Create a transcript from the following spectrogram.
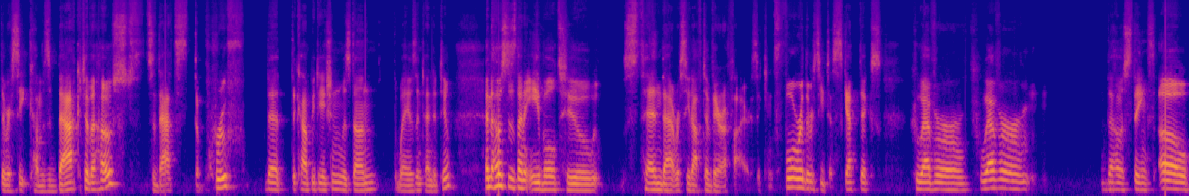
the receipt comes back to the host. So that's the proof that the computation was done the way it was intended to. And the host is then able to send that receipt off to verifiers. It can forward the receipt to skeptics, whoever whoever the host thinks, oh,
